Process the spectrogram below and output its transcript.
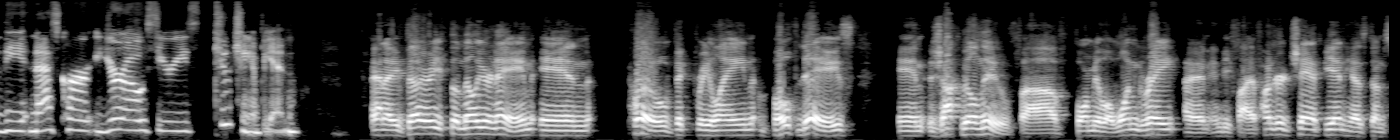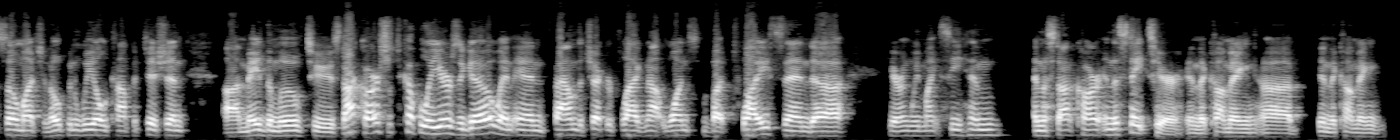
the NASCAR Euro Series 2 champion and a very familiar name in pro victory lane both days in Jacques Villeneuve, uh, Formula One great, an Indy 500 champion. He has done so much in open wheel competition. Uh, made the move to stock cars just a couple of years ago and, and found the checkered flag not once but twice. And uh, hearing we might see him in the stock car in the states here in the coming uh, in the coming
